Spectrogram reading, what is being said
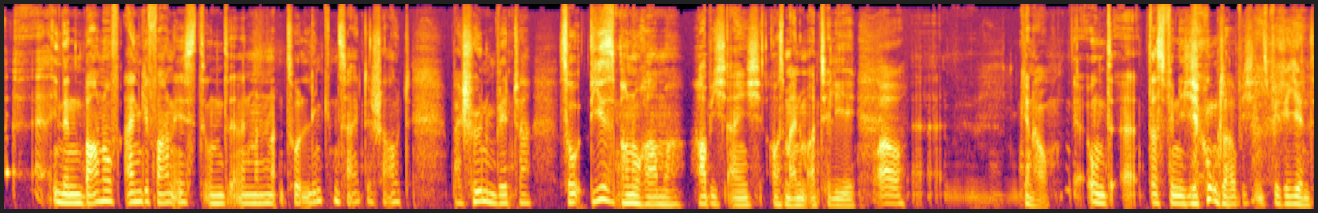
äh, in den Bahnhof eingefahren ist und wenn man zur linken Seite schaut, bei schönem Wetter, so dieses Panorama habe ich eigentlich aus meinem Atelier. Wow. Genau. Und äh, das finde ich unglaublich inspirierend.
